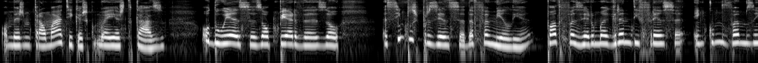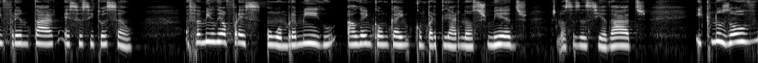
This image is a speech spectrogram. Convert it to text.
ou mesmo traumáticas, como é este caso, ou doenças, ou perdas, ou a simples presença da família pode fazer uma grande diferença em como vamos enfrentar essa situação. A família oferece um ombro amigo, alguém com quem compartilhar nossos medos, as nossas ansiedades e que nos ouve,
